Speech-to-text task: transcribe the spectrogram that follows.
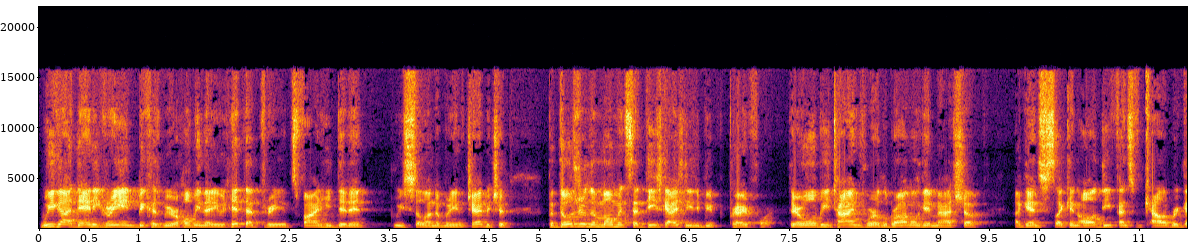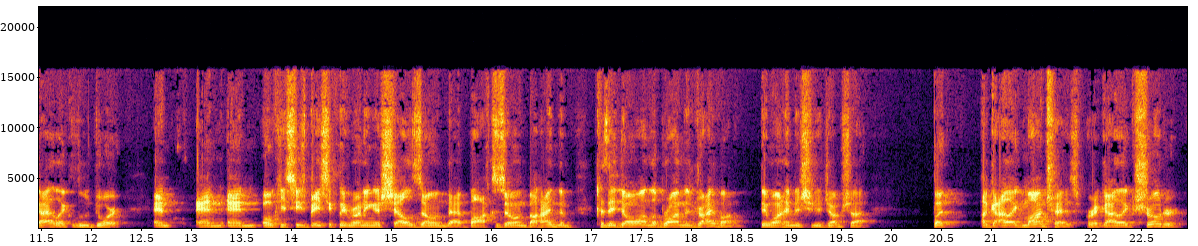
we got Danny Green because we were hoping that he would hit that three. It's fine. He didn't. We still end up winning the championship. But those are the moments that these guys need to be prepared for. There will be times where LeBron will get matched up against like an all defensive caliber guy like Lu Dort. And and and OKC is basically running a shell zone, that box zone behind them, because they don't want LeBron to drive on him. They want him to shoot a jump shot. But a guy like Montrez or a guy like Schroeder,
